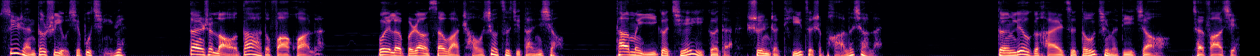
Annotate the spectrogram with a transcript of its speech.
虽然都是有些不情愿，但是老大都发话了。为了不让三娃嘲笑自己胆小，他们一个接一个的顺着梯子是爬了下来。等六个孩子都进了地窖，才发现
